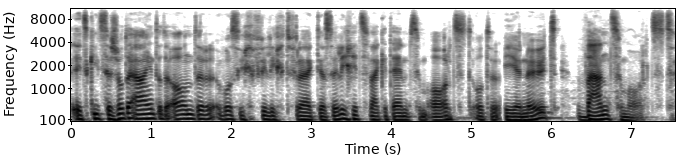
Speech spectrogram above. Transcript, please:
Jetzt gibt es ja schon den einen oder anderen, der sich vielleicht fragt, ja, soll ich jetzt wegen dem zum Arzt oder eher nicht? Wann zum Arzt?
